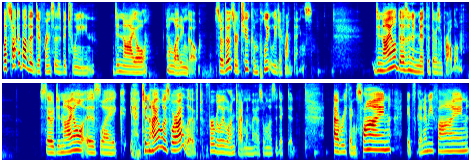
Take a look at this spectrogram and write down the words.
let's talk about the differences between denial and letting go. So those are two completely different things. Denial doesn't admit that there's a problem. So denial is like denial is where I lived for a really long time when my husband was addicted everything's fine. It's going to be fine.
